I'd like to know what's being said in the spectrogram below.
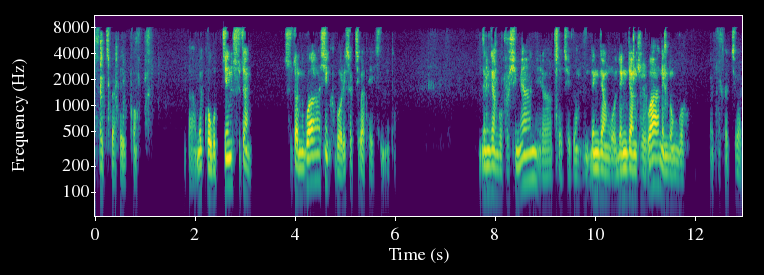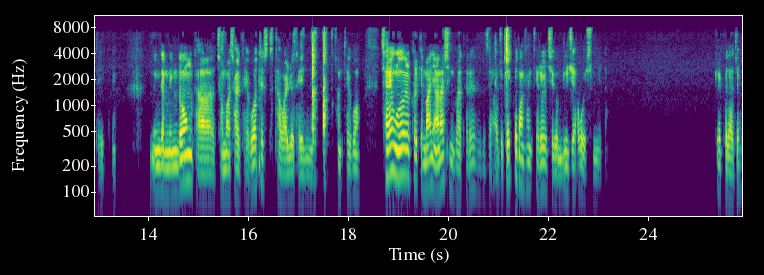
설치가 돼 있고 그 다음에 고급진 수전 수전과 싱크볼이 설치가 되어 있습니다. 냉장고 보시면 이렇게 지금 냉장고, 냉장실과 냉동고 이렇게 설치가 되어 있고요. 냉장, 냉동 다 점화 잘 되고 테스트 다 완료되어 있는 상태고 사용을 그렇게 많이 안 하신 것 같아요. 그래서 아주 깨끗한 상태를 지금 유지하고 있습니다. 깨끗하죠?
